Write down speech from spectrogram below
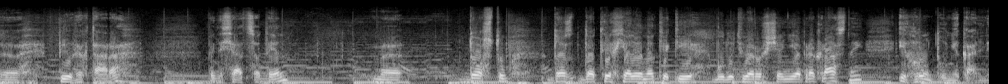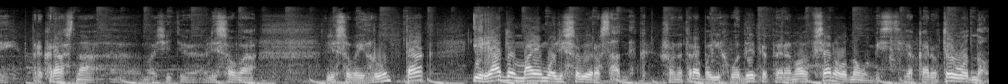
е, пів гектара, 50 сотин. Е, Доступ до, до тих ялинок, які будуть вирощені, є прекрасний, і ґрунт унікальний. Прекрасна е, значить, е, лісова, лісовий ґрунт. Так? І рядом маємо лісовий розсадник, що не треба їх водити, переносити, все на одному місці. Я кажу, три в одному.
